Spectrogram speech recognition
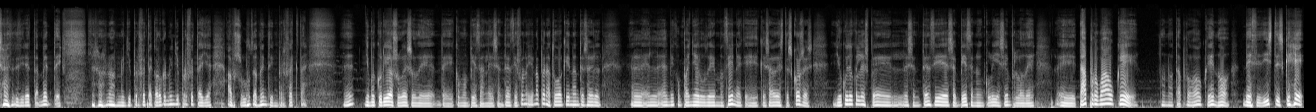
directamente. No no no ye perfecta claro que no ye perfecta ya absolutamente imperfecta ¿eh? y muy curioso eso de, cómo empiezan las sentencias. Bueno yo una pena tuvo aquí antes el el, mi compañero de Mancine que, que, sabe de estas cosas. Yo cuido que las, sentencias empiecen o incluyen siempre lo de eh, ¿está aprobado qué? No, no, está aprobado que no, decidiste que,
